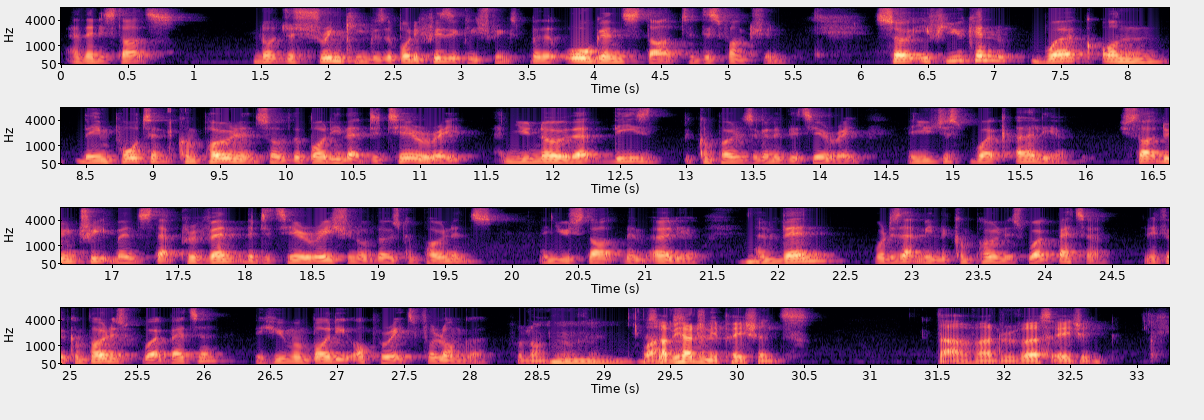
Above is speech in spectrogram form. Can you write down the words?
and then it starts not just shrinking because the body physically shrinks, but the organs start to dysfunction. So if you can work on the important components of the body that deteriorate, and you know that these components are going to deteriorate, and you just work earlier. You start doing treatments that prevent the deterioration of those components, and you start them earlier. And then what does that mean? The components work better. And if the components work better, the human body operates for longer. For long. Okay. Mm. Well, have you had any patients that have had reverse aging?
